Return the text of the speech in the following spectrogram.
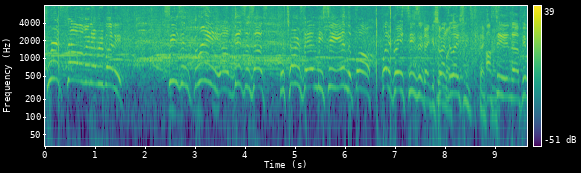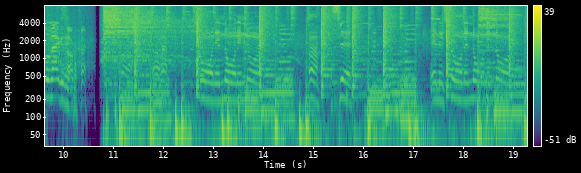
Chris Sullivan, everybody. Season three of This Is Us returns to NBC in the fall. What a great season. Thank you so Congratulations. much. Congratulations. I'll man. see you in uh, People Magazine. All right. Uh, uh-huh. on and on and on. Uh, I said, and it's on and on and on.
